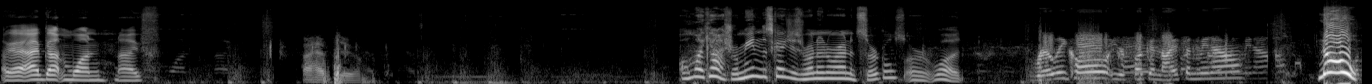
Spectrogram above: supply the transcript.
Okay, I've gotten one knife. I have two. Oh my gosh, are me and this guy just running around in circles or what? Really, Cole? You're fucking knifing me now? No!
